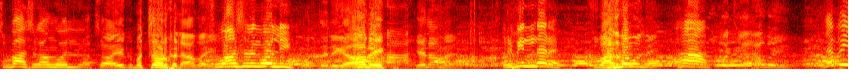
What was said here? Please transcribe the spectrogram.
सुभाष गंगोली। अच्छा एक बच्चा और खड़ा भाई। सुभाष गंगोली। हाँ। भाई क्या नाम है। रविंदर। सुभाष गंगोली? हाँ। अच्छा हाँ भाई। रवि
